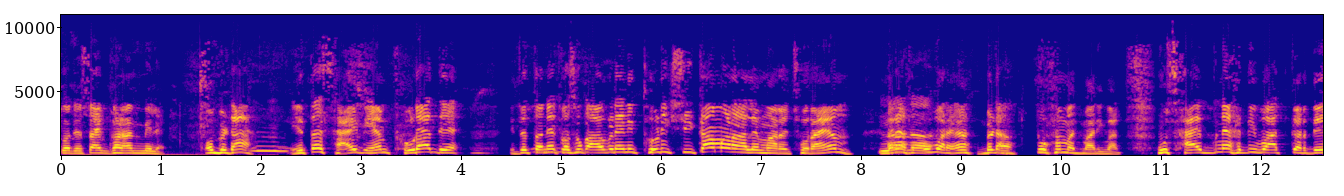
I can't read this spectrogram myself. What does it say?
જો તો સાહેબ ઘણા મિલે. ઓ બેટા એ તો સાહેબ એમ થોડા દે. એ તો તને કશું આવડે ની થોડીક શીખામણ આલે મારે છોરા એમ. રહે, હે, બેટા તું સમજ મારી વાત. હું સાહેબ ને હતી વાત કર દે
